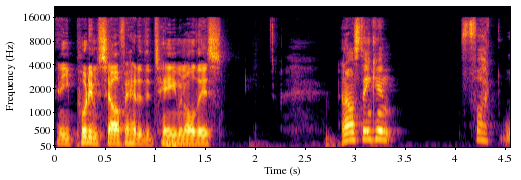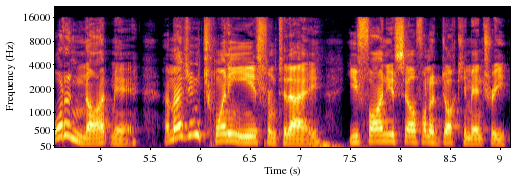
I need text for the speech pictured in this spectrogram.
and he put himself ahead of the team and all this. And I was thinking, fuck, what a nightmare. Imagine 20 years from today, you find yourself on a documentary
